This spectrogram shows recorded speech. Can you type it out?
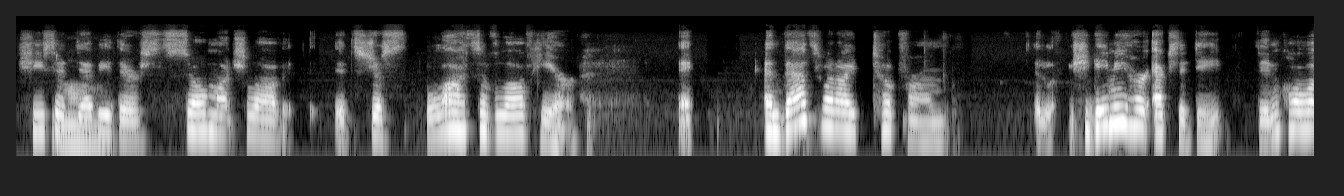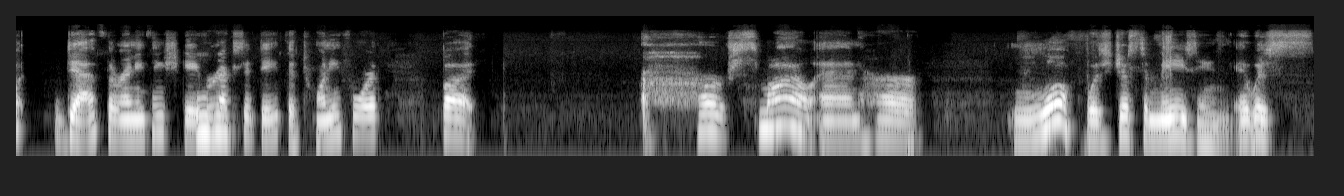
She said. Debbie, there's so much love. It's just lots of love here. And that's what I took from she gave me her exit date, didn't call it death or anything. She gave her Mhm. exit date the 24th, but her smile and her look was just amazing. It was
